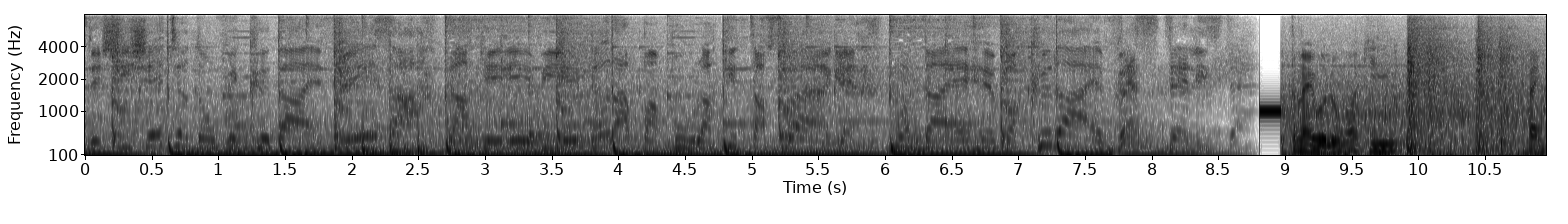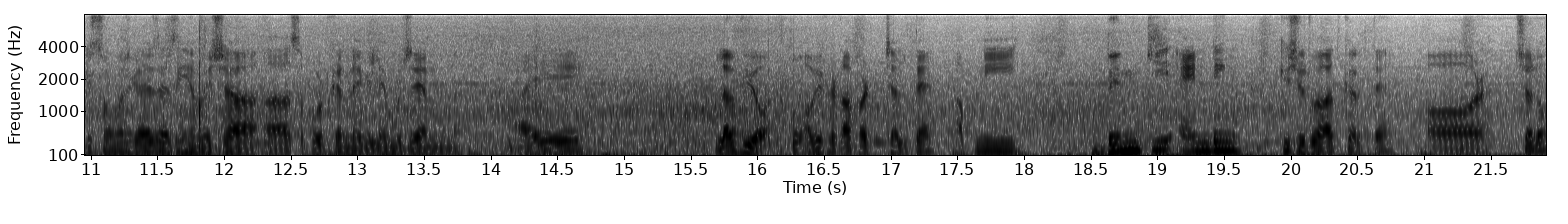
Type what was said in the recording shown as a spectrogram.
ਥੱਲੇ ਹੁੰਦੇ ਸ਼ੀਸ਼ੇ ਜਦੋਂ ਵਿਖਦਾ ਏ ਫੇਸਾ ਲਾ ਕੇ ਏਵੀਏਟਰ ਆਪਾਂ ਪੂਰਾ ਕੀਤਾ ਸਵੈਗ ਹੈ ਮੁੰਡਾ ਇਹ ਵੱਖਰਾ ਏ ਵੈਸਟ ਦਿੱਲੀ ਸਟਾਈਲ इतना ही बोलूँगा कि thank you so much guys ऐसे ही हमेशा सपोर्ट करने के लिए मुझे आई लव यू तो अभी फटाफट चलते हैं अपनी दिन की एंडिंग की शुरुआत करते हैं और चलो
